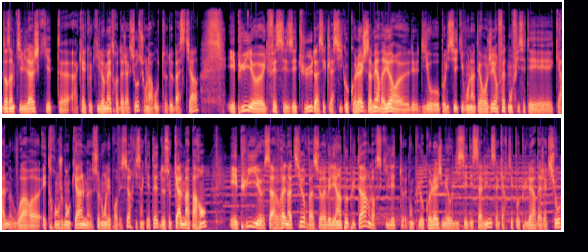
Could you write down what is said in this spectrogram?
dans un petit village qui est à quelques kilomètres d'Ajaccio, sur la route de Bastia. Et puis, il fait ses études assez classiques au collège. Sa mère, d'ailleurs, dit aux policiers qui vont l'interroger, en fait, mon fils était calme, voire étrangement calme, selon les professeurs qui s'inquiétaient de ce calme apparent. Et puis, sa vraie nature va se révéler un peu plus tard, lorsqu'il est non plus au collège, mais au lycée des Salines, c'est un quartier populaire d'Ajaccio.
